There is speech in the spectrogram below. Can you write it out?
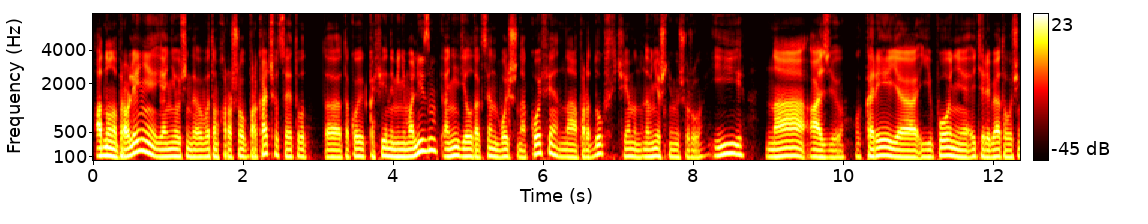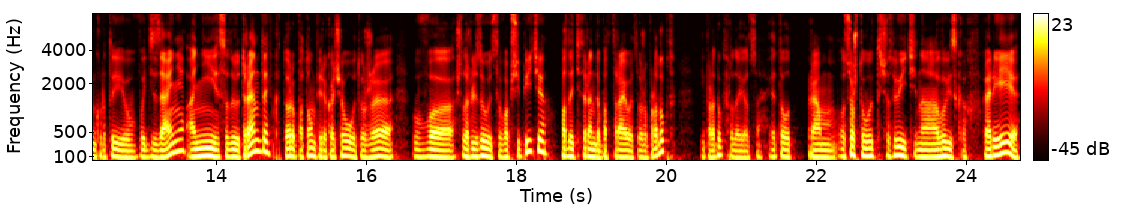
одно направление, и они очень в этом хорошо прокачиваются. Это вот а, такой кофейный минимализм. Они делают акцент больше на кофе, на продукт, чем на внешнюю мишуру. И на Азию. Корея, Япония, эти ребята очень крутые в дизайне. Они создают тренды, которые потом перекочевывают уже в... что реализуется в общепите. Под эти тренды подстраивается уже продукт, и продукт продается. Это вот прям... Вот все, что вы сейчас увидите на вывесках в Корее,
